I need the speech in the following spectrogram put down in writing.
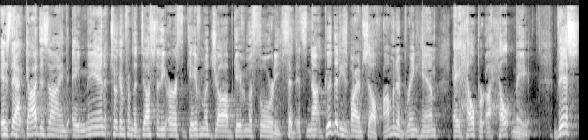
is that God designed a man, took him from the dust of the earth, gave him a job, gave him authority. Said, It's not good that he's by himself. I'm going to bring him a helper, a helpmate. This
